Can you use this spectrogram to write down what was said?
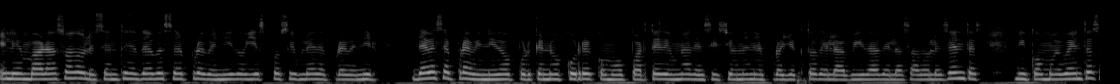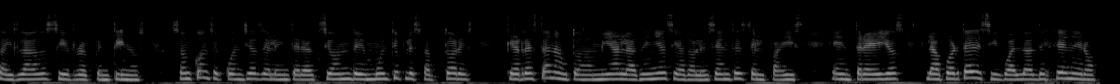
El embarazo adolescente debe ser prevenido y es posible de prevenir. Debe ser prevenido porque no ocurre como parte de una decisión en el proyecto de la vida de las adolescentes, ni como eventos aislados y repentinos. Son consecuencias de la interacción de múltiples factores que restan autonomía a las niñas y adolescentes del país, entre ellos la fuerte desigualdad de género,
